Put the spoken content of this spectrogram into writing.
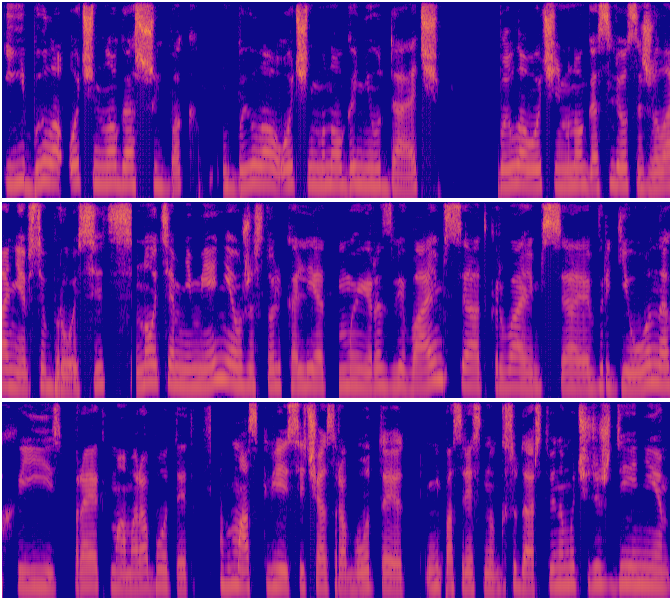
И было очень много ошибок, было очень много неудач. Было очень много слез и желания все бросить. Но, тем не менее, уже столько лет мы развиваемся, открываемся в регионах, и проект «Мама работает» в Москве сейчас работает непосредственно в государственном учреждении.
